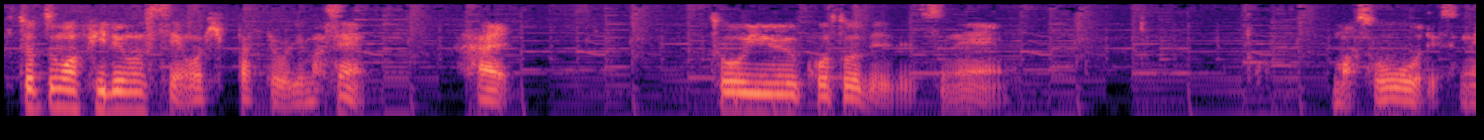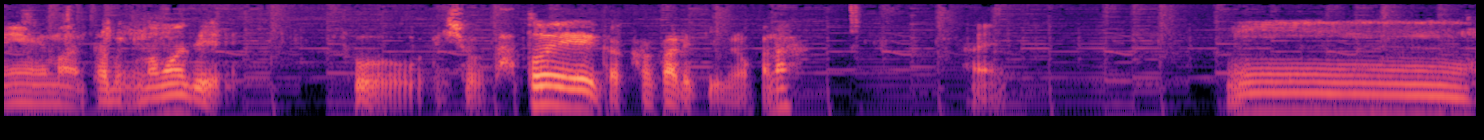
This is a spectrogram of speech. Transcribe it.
一つもフィルム線を引っ張っておりません。はい。ということでですね、まあそうですね。まあ多分今まで、そうでしょう。例えが書かれているのかな。はい。えー、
